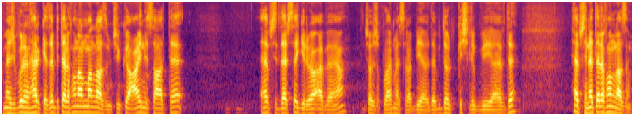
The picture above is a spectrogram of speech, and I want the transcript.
mecburen herkese bir telefon alman lazım. Çünkü aynı saatte hepsi derse giriyor abaya. Çocuklar mesela bir evde, bir dört kişilik bir evde. Hepsine telefon lazım.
